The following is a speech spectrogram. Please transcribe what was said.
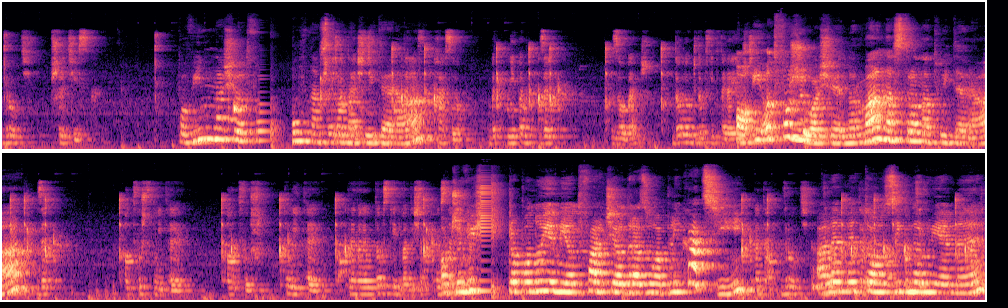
Wróć. Przycisk. Powinna się otworzyć główna strona 14. Twittera. Zobacz. Dołącz do Twittera. O, i otworzyła się normalna strona Twittera. Otwórz Twitter. Otwórz. Twitter. Prawa autorskie 2000. Oczywiście proponuje mi otwarcie od razu aplikacji, ale my to zignorujemy.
